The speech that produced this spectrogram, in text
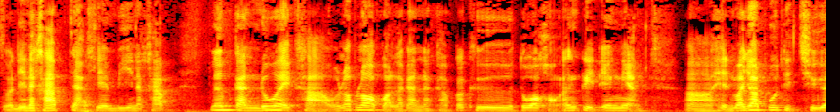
สวัสดีนะครับจาก CMB นะครับเริ่มกันด้วยข่าวรอบๆก่อนแล้วกันนะครับ ก็คือตัวของอังกฤษเองเนี่ยเห็นว่ายอดผู้ติดเชื้อ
